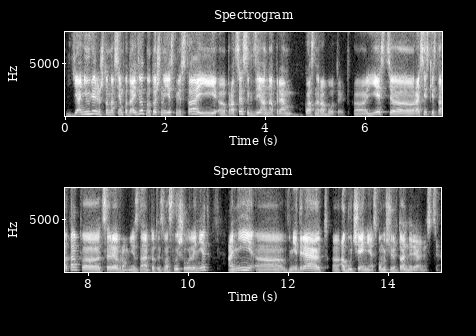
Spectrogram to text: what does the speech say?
я не уверен, что она всем подойдет, но точно есть места и э, процессы, где она прям классно работает. Э, есть российский стартап Cerebrum, не знаю, кто-то из вас слышал или нет, они внедряют обучение с помощью виртуальной реальности.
